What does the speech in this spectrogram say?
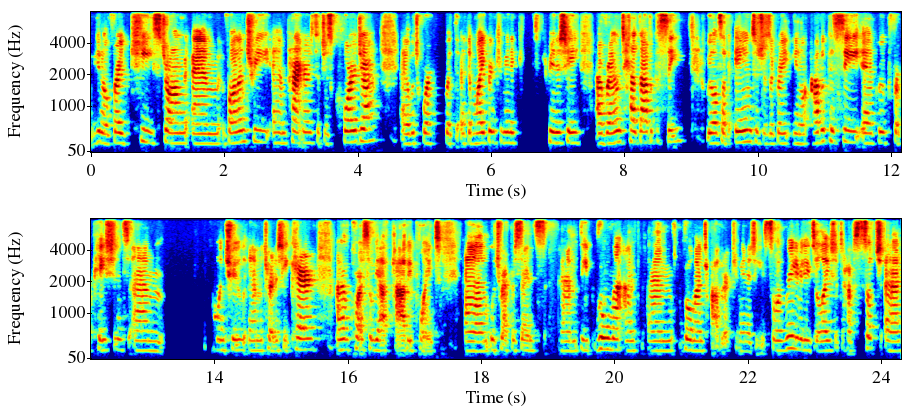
you know, very key, strong um, voluntary um, partners such as Cairde, uh, which work with uh, the migrant community community around health advocacy. We also have AIMS, which is a great, you know, advocacy uh, group for patients um, going through um, maternity care. And of course, we have Pavee Point, um, which represents um, the Roma and um, Roma and traveller communities. So we're really, really delighted to have such a,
